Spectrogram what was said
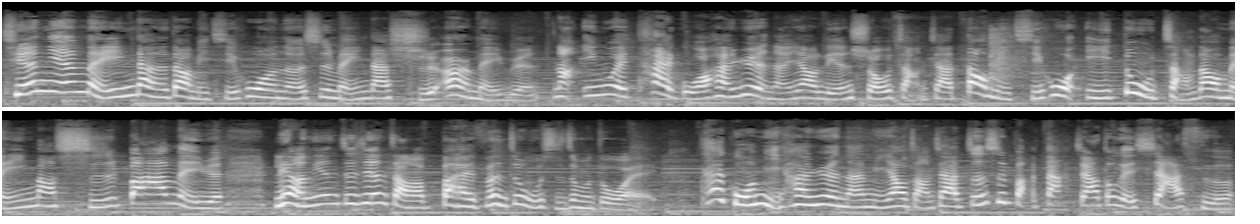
前年美英蛋的稻米期货呢是美英担十二美元，那因为泰国和越南要联手涨价，稻米期货一度涨到美英镑十八美元，两年之间涨了百分之五十这么多哎。泰国米和越南米要涨价，真是把大家都给吓死了。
